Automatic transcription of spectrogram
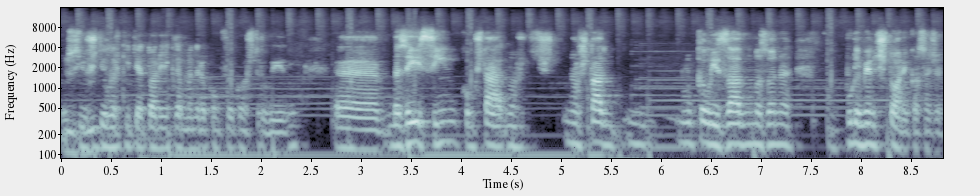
Uhum. o estilo arquitetónico da maneira como foi construído. Uh, mas aí sim, como está, não, não, está localizado numa zona puramente histórica, ou seja,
